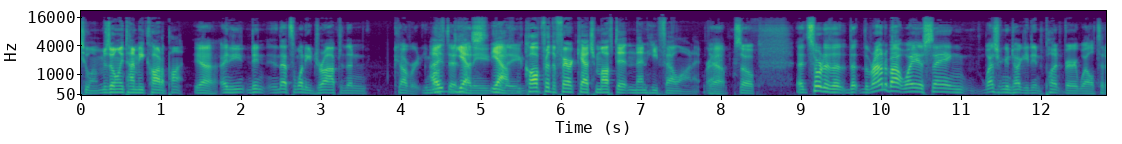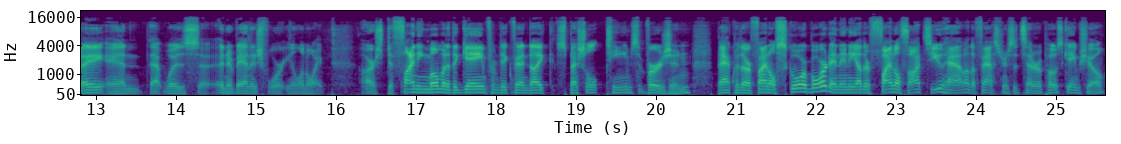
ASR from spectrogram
to him. It was the only time he caught a punt. Yeah, and he didn't. And that's the one he dropped and then covered. He I- it. yes, and then he, yeah. he- He called for the fair catch, muffed it, and then he fell on it. Right. Yeah. So it's sort of the, the, the roundabout way of saying Western Kentucky didn't punt very well today, and that was uh, an advantage for Illinois. Our defining moment of the game from Dick Van Dyke special teams version. Back with our final scoreboard and any other final thoughts you have on the Fasteners Etc. post game show.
